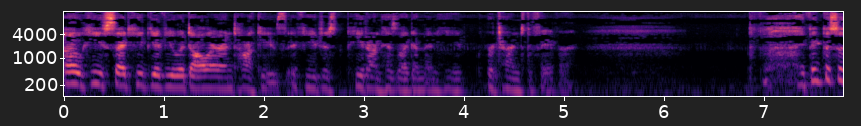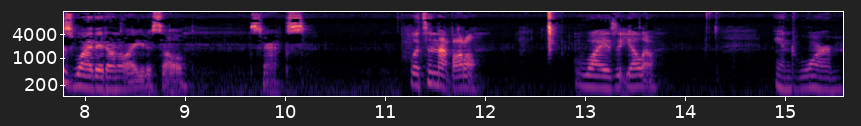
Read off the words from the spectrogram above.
Oh, he said he'd give you a dollar in Takis if you just peed on his leg and then he returned the favor. I think this is why they don't allow you to sell snacks. What's in that bottle? Why is it yellow? And warm.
